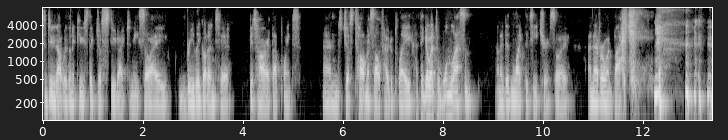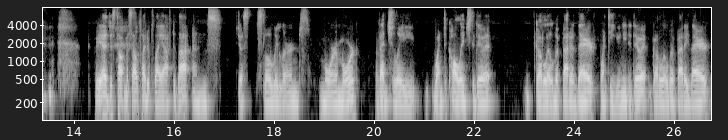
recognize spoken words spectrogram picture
to do that with an acoustic just stood out to me. So I really got into guitar at that point and just taught myself how to play. I think I went to one lesson and I didn't like the teacher, so I, I never went back. but yeah, just taught myself how to play after that and just slowly learned more and more. Eventually went to college to do it, got a little bit better there, went to uni to do it, got a little bit better there.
